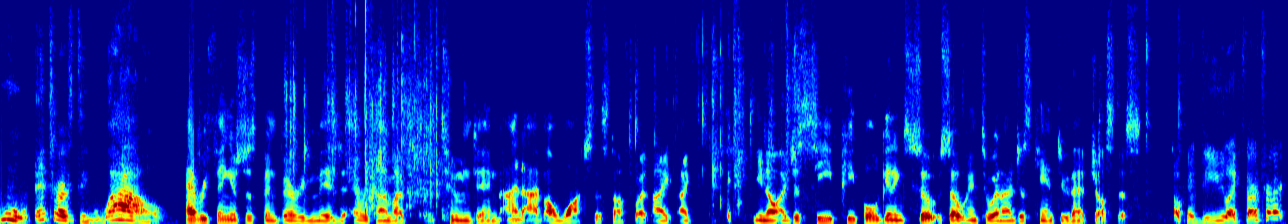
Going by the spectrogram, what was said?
Ooh, interesting. Wow. Everything has just been very mid. Every time I've tuned in, I, I, I'll watch this stuff, but I, I, you know, I just see people getting so so into it. I just can't do that justice. Okay. Do you like Star Trek?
